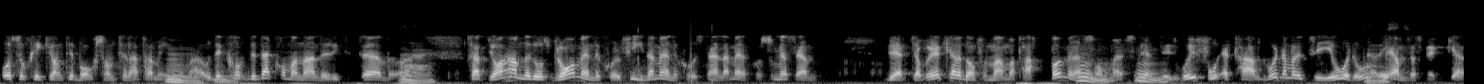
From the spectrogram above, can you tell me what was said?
Och så skickade de tillbaka honom till den här familjen. Mm? Och det, kom, det där kom han aldrig riktigt över. Så att jag hamnade hos bra människor, fina människor, snälla människor som jag sen du vet, jag började kalla dem för mamma och pappa under den här Mm, sommaren. Så mm. det, det går ju ett halvår när man är tre år, då Ja, ändras mycket.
